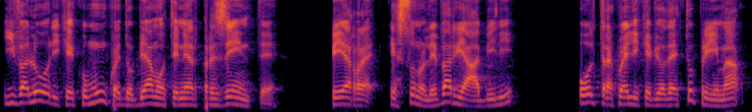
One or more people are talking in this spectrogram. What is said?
I valori che comunque dobbiamo tenere presente per, che sono le variabili, oltre a quelli che vi ho detto prima,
